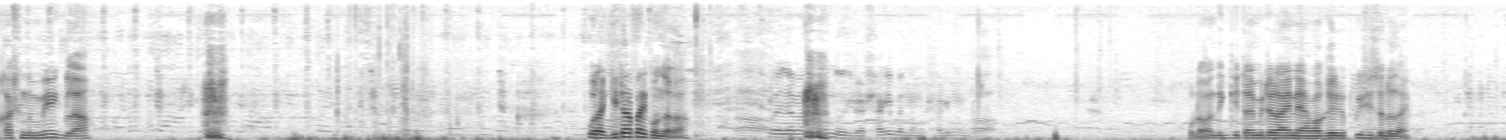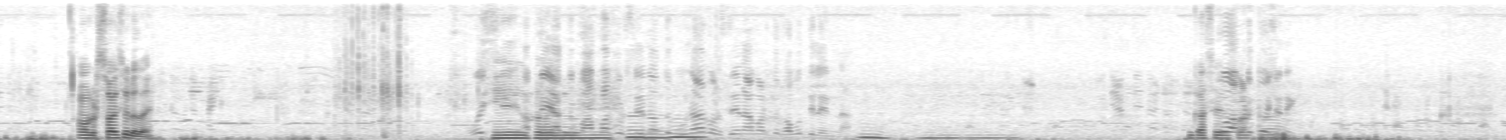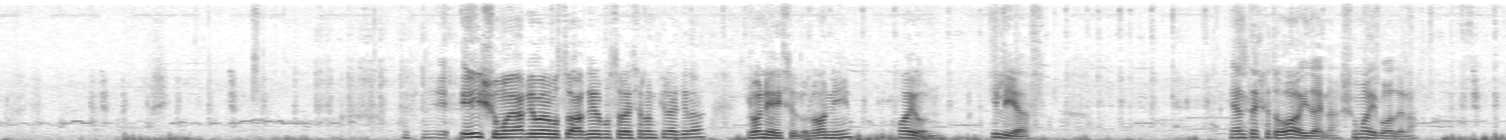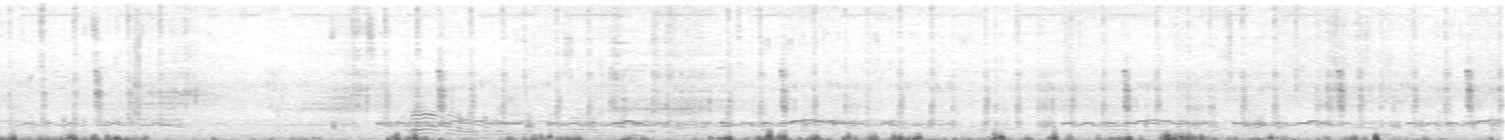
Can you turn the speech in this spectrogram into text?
আকাশ কিন্তু মেঘলা। ওরা গিটার পায় কোন জায়গা। ওরা আমাদের গিটার মিটার আইনে আমাকে পিছিয়ে চলে যায় আমাকে ছয় চলে যায় ওই এই সময় আগেবার বছর, আগের বছর আইসালাম কিরা কিরা? রনি আইছিল, রনি, অয়ন, ইলিয়াস। এন দেখে তো হওয়াই যায় না সময় পাওয়া যায় না।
